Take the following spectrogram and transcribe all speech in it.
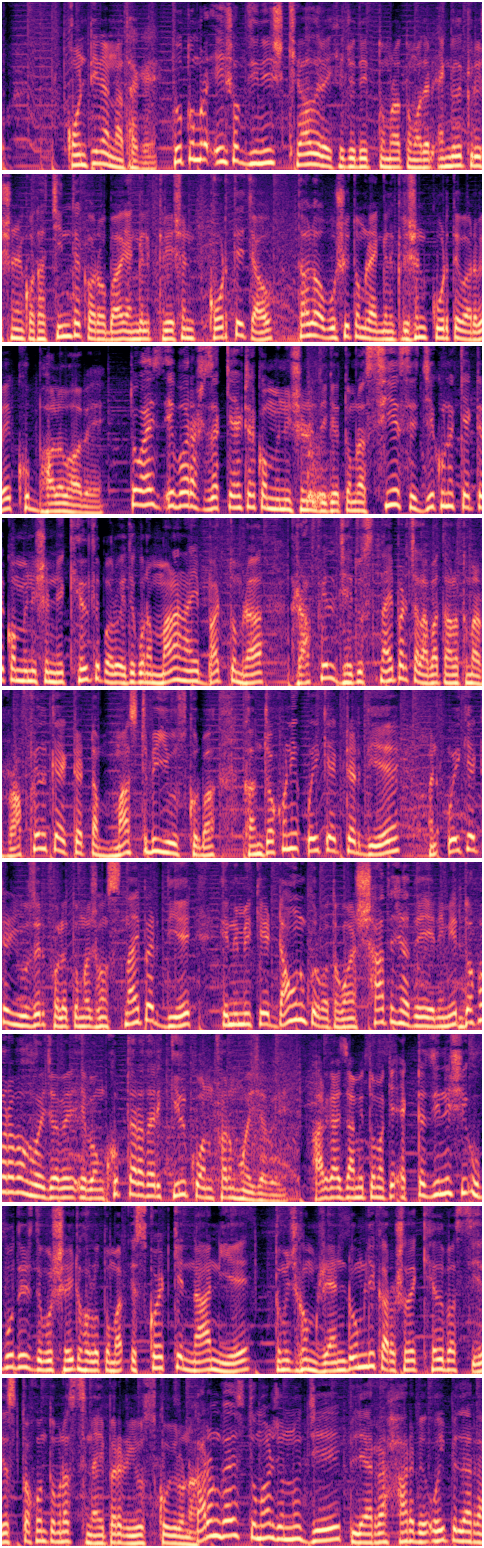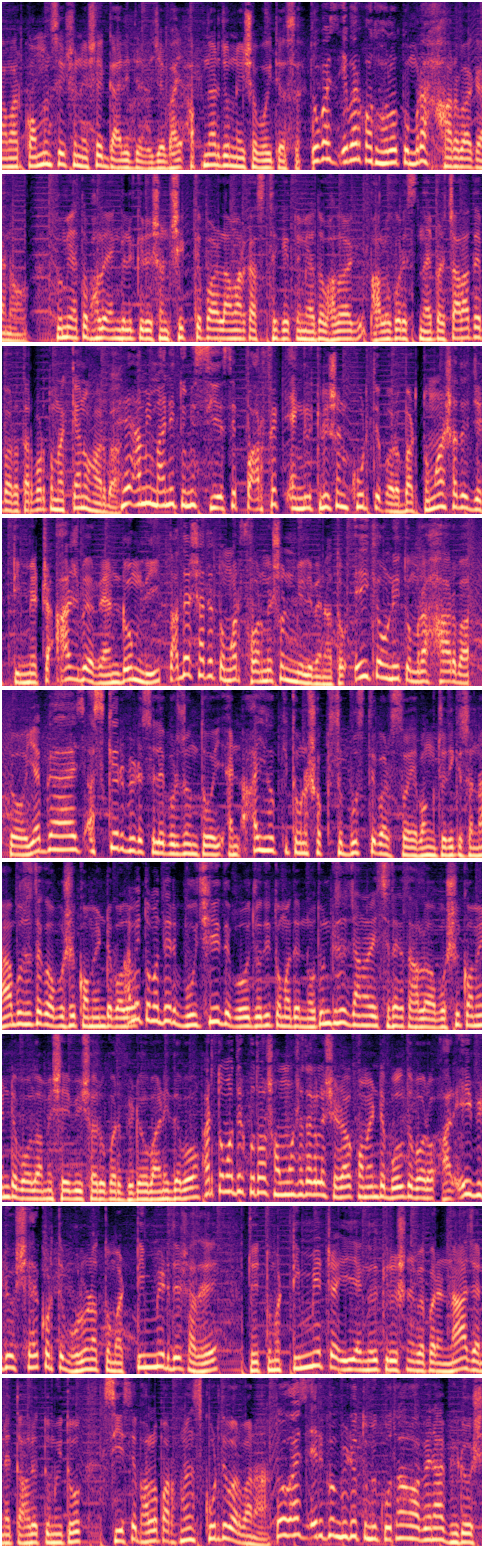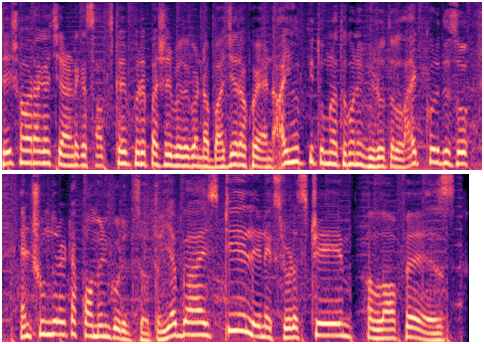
কন্টেনার না থাকে। তো তোমরা এইসব জিনিস খেয়াল রেখে যদি তোমরা তোমাদের অ্যাঙ্গেল ক্রিয়েশনের কথা চিন্তা করো বা অ্যাঙ্গেল ক্রিয়েশন করতে চাও, তাহলে অবশ্যই তোমরা অ্যাঙ্গেল ক্রিয়েশন করতে পারবে খুব ভালোভাবে। তো গাইজ এবার আসা যাক ক্যারেক্টার কম্বিনেশনের দিকে। তোমরা সিএসএ যে কোনো ক্যারেক্টার কম্বিনেশন নিয়ে খেলতে পারো, এতে কোনো মানা নাই বাট তোমরা রাফেল যেহেতু স্নাইপার চালাবা, তাহলে তোমরা রাফেল ক্যারেক্টারটা মাস্ট বি ইউজ করবা। কারণ যখনই ওই ক্যারেক্টার দিয়ে মানে ওই ক্যারেক্টার ইউজের ফলে তোমরা যখন স্নাইপার দিয়ে এনিমিকে ডাউন করবা, তখন সাথে সাথে এনিমির দফারফা হয়ে যাবে এবং খুব তাড়াতাড়ি কিল কনফার্ম হয়ে যাবে। আর গাইজ আমি তোমাকে একটা জিনিসই উপদেশ দেবো সেইটা হলো তোমার স্কোয়াডকে না নিয়ে তুমি যখন র্যান্ডমলি কারোর সাথে খেলবা সিএস তখন তোমরা স্নাইপারের ইউজ করো না। কারণ গাইজ তোমার জন্য যে প্লেয়াররা হারবে, ওই প্লেয়াররা আমার কমেন্ট সেকশনে এসে গালি দেবে যে, ভাই, আপনার জন্য এইসব হইতেছে। তো গাইজ এবার কথা হলো তোমরা হারবা কেন? তুমি এত ভালো অ্যাঙ্গেল ক্রিয়েশন শিখতে পারলে আমার কাছ থেকে, তুমি এত ভালো ভালো করে স্নাইপার চালাতে পারো, তারপর তোমরা কেন হারবা? হ্যাঁ আমি মানি তুমি সিএস এ পারফেক্ট অ্যাঙ্গেল ক্রিয়েশন করতে পারো বাট তোমার সাথে যে টিমমেটরা আসবে র্যান্ডমলি তাদের সাথে তোমার ফরমেশন মিলবে না। তো এই কারণেই তোমরা হারবা। তো ইয়াব গাইজ আজকের ভিডিও ছিল পর্যন্তই অ্যান্ড আই হোপ কি তোমরা সবকিছু বুঝতে পারছ এবং যদি কিছু না বুঝে থাকো, অবশ্যই কমেন্টে বলো। আমি তোমাদের বুঝিয়ে দেবো, যদি তোমাদের নতুন কিছু জানার ইচ্ছে থাকে, তাহলে অবশ্যই কমেন্টে বলো, আমি সেই বিষয়ের উপর ভিডিও বানিয়ে দেবো। আর তোমাদের কোথাও সমস্যা থাকলে সেটাও কমেন্টে বলতে পারো। আর এই ভিডিও শেয়ার করতে ভুলো না তোমার টিমমেটদের সাথে। যদি তোমার টিমমেটরা এই অ্যাঙ্গেল ক্রিয়েশনের ব্যাপারে না জানে, তাহলে তুমি তো সিএসএ ভালো পারফরমেন্স করতে পারবা না। তো গাইজ এরকম ভিডিও তুমি কোথাও হবে না। ভিডিও শেষ হওয়ার আগে চ্যানেলটাকে সাবস্ক্রাইব করে পাশের বেলকনটা বাজিয়ে রাখো। অ্যান্ড আই হোপ কি তোমরা তখন ভিডিওতে লাইক করে দিছো। অ্যান্ড সুন্দর একটা কমেন্ট করে দিছো। তো ইয়াব guys still next video stream Allah হাফেজ।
